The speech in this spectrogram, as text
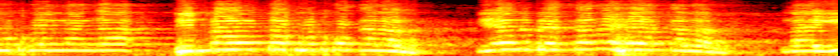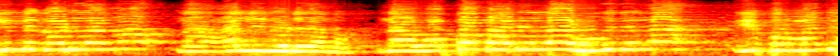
ಹುಟ್ಕೊಂಡಂಗ ಊಟ ಹುಟ್ಕೋಕದಾನ ಏನ್ ಬೇಕಾದ್ರೆ ಹೇಳ್ಕದಾನ ನಾ ಇಲ್ಲಿ ನೋಡಿದಾನು, ನಾ ಅಲ್ಲಿ ನೋಡಿದಾನು. ನಾ ಒಪ್ಪ ಮಾಡಿಲ್ಲ, ಹುಗುದಿಲ್ಲ ಇಬ್ಬರು ಮಂದಿ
